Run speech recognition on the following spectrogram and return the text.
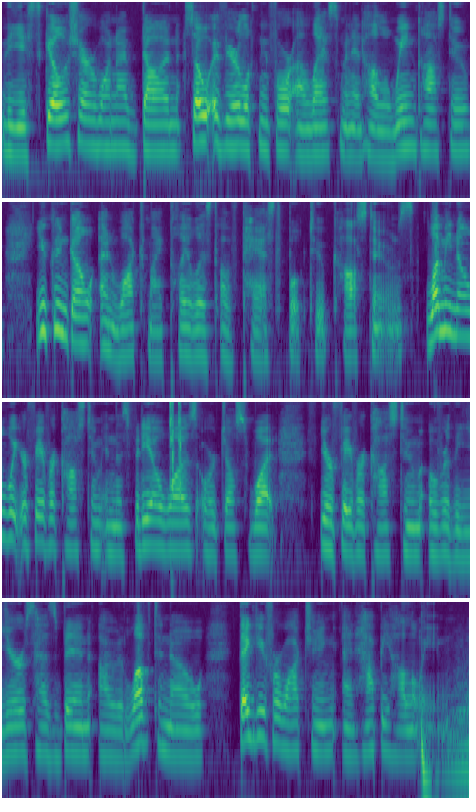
the Skillshare one I've done. So if you're looking for a last minute Halloween costume, you can go and watch my playlist of past booktube costumes. Let me know what your favorite costume in this video was or just what your favorite costume over the years has been. I would love to know. Thank you for watching and happy Halloween.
